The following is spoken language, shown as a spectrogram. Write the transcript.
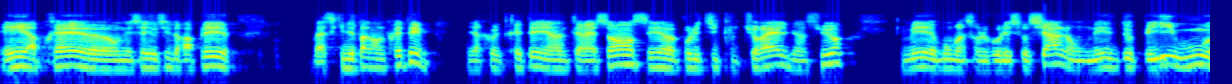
Et après, euh, on essaye aussi de rappeler bah, ce qui n'est pas dans le traité. C'est-à-dire que le traité est intéressant, c'est euh, politique culturelle, bien sûr, mais bon, bah, sur le volet social, on est deux pays où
